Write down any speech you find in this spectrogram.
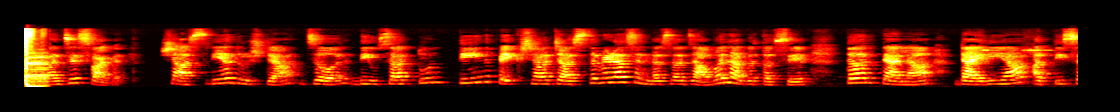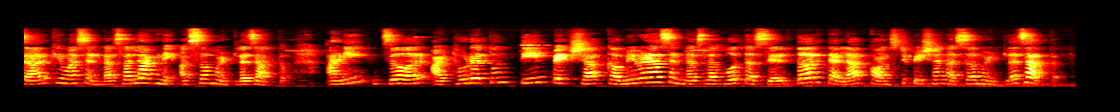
सर्वांचे स्वागत. शास्त्रीय दृष्ट्या जर दिवसातून तीन पेक्षा जास्त वेळा संडासला जावं लागत असेल तर त्याला डायरिया अतिसार किंवा संडासा लागणे असं म्हटलं जातं. आणि जर आठवड्यातून तीन पेक्षा कमी वेळा संडासला होत असेल तर त्याला कॉन्स्टिपेशन असं म्हटलं जातं.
